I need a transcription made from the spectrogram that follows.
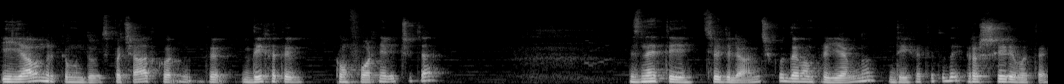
І я вам рекомендую спочатку дихати комфортні відчуття, знайти цю діляночку, де вам приємно дихати туди, розширювати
